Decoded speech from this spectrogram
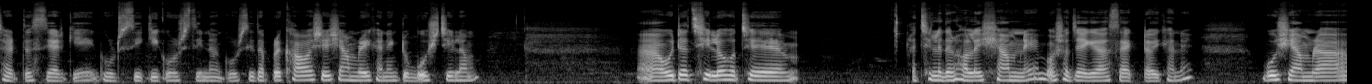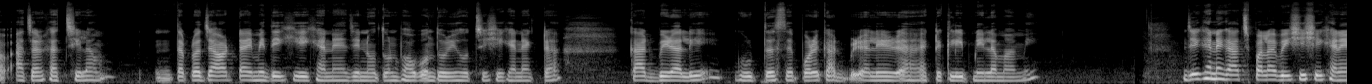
ছাড়তেছি আর কি, ঘুরছি কি করছি না করছি। তারপরে খাওয়া শেষে আমরা এখানে একটু বসছিলাম। ওইটা ছিল হচ্ছে, ছেলেদের হলের সামনে, বসার জায়গা আছে একটা ওইখানে। বসে আমরা আচার খাচ্ছিলাম। তারপর যাওয়ার টাইমে দেখি এখানে যে নতুন ভবন তৈরি হচ্ছে, সেখানে একটা কাঠবিড়ালি ঘুরতেছে। পরে কাঠবিড়ালির একটা ক্লিপ নিলাম আমি। যেখানে গাছপালা বেশি, সেখানে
